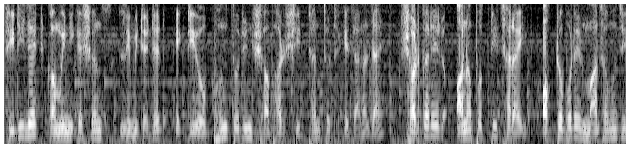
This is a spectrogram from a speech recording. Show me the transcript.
সিডিনেট কমিউনিকেশনস লিমিটেডের একটি অভ্যন্তরীণ সভার সিদ্ধান্ত থেকে জানা যায়, সরকারের অনাপত্তি ছাড়াই অক্টোবরের মাঝামাঝি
